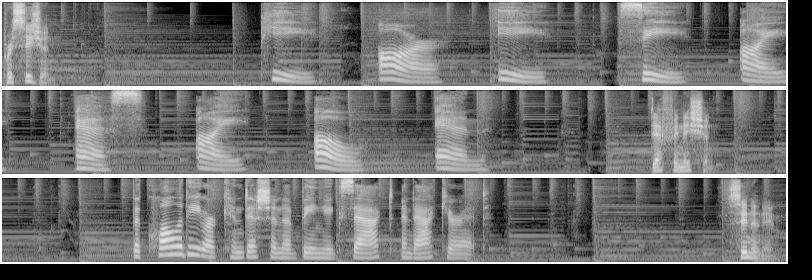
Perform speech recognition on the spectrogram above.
Precision P R E C I S I O N. Definition. The quality or condition of being exact and accurate. Synonym.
